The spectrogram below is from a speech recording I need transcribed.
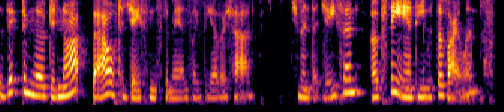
The victim, though, did not bow to Jason's demands like the others had, which meant that Jason upped the ante with the violence.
